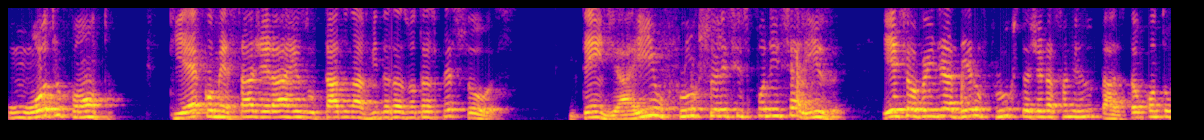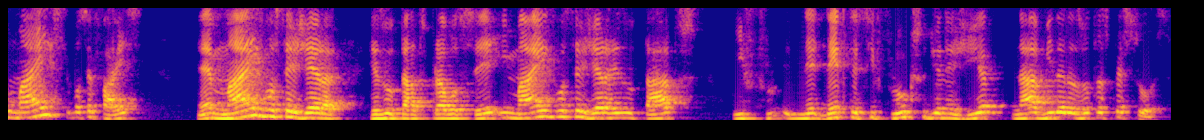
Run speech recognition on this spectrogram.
um outro ponto, que é começar a gerar resultado na vida das outras pessoas. Entende? Aí o fluxo ele se exponencializa. Esse é o verdadeiro fluxo da geração de resultados. Então, quanto mais você faz, né, mais você gera resultados para você e mais você gera resultados e dentro desse fluxo de energia na vida das outras pessoas.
